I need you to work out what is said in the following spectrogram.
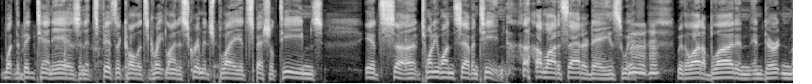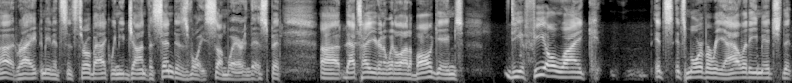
what the Big Ten is, and it's physical, it's great line of scrimmage play, it's special teams it's uh, 2117 a lot of saturdays with mm-hmm. with a lot of blood and, and dirt and mud right? I mean it's it's throwback. We need john Facenda's voice somewhere in this but uh, that's how you're going to win a lot of ball games. Do you feel like it's it's more of a reality mitch that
